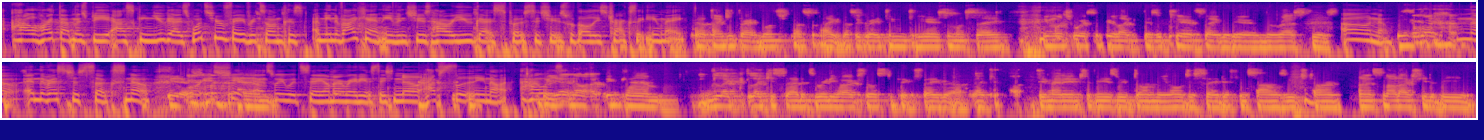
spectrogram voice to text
how hard that must be asking you guys, what's your favorite song? Because, I mean, if I can't even choose, how are you guys supposed to choose with all these tracks that you make? Yeah, thank you very much. That's like that's a great thing to hear someone say. It'd be much worse if you're like, there's a clear favorite here, and the rest is Oh, no. no. And the rest just sucks. No. Yeah. Or is shit, as we would say on our radio station. No, absolutely not. How is yeah, it? no, I think um, like like you said, it's really hard for us to pick favorite. Like uh, the amount of interviews we've done, we all just say different songs each time, and it's not actually to be,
